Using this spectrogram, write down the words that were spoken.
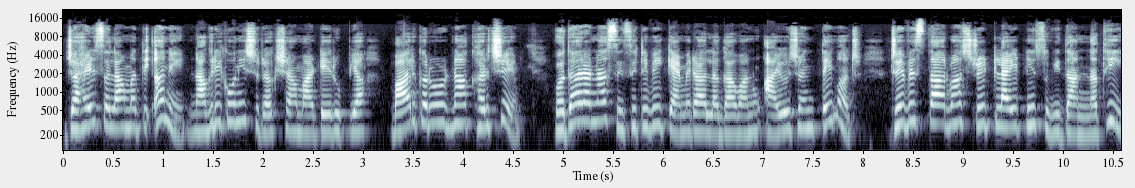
જાહેર સલામતી અને નાગરિકોની સુરક્ષા માટે રૂપિયા બાર કરોડના ખર્ચે વધારાના સીસીટીવી કેમેરા લગાવવાનું આયોજન તેમજ જે વિસ્તારમાં સ્ટ્રીટ લાઇટની સુવિધા નથી,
